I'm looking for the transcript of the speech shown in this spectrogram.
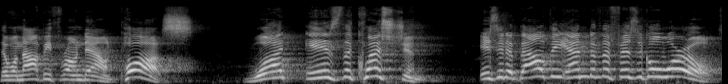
that will not be thrown down. Pause. What is the question? Is it about the end of the physical world?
